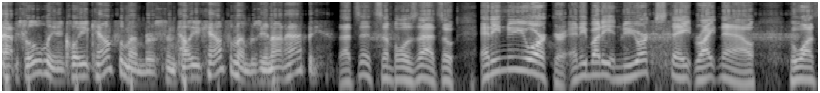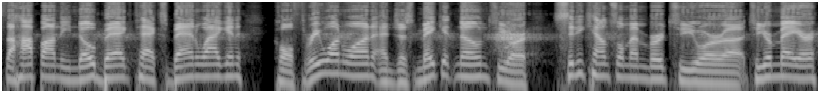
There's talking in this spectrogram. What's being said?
Absolutely, and call your council members and tell your council members you're not happy. That's it. Simple as that. So any New Yorker, anybody in New York State right now who wants to hop on the no bag tax bandwagon, call 311 and just make it known to your city council member, to your uh, to your mayor,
